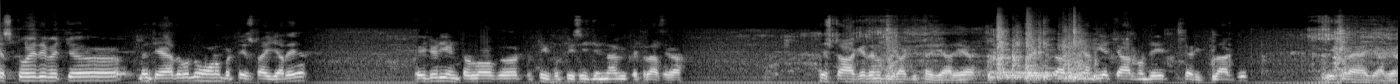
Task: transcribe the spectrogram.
ਇਸ ਟੋਏ ਦੇ ਵਿੱਚ ਪੰਚਾਇਤ ਵੱਲੋਂ ਹੁਣ ਬੱਟੇ ਸਟਾਈ ਜਾ ਰਹੇ ਆ। ਇਹ ਜਿਹੜੀ ਇੰਟਰਲੌਕ ਟੁੱਟੀ ਫੁੱਟੀ ਸੀ, ਜਿੰਨਾ ਵੀ ਕਚਰਾ ਸੀਗਾ ਤੇ ਸਟਾ ਕੇ ਤੈਨੂੰ ਪੂਰਾ ਕੀਤਾ ਜਾ ਰਿਹਾ। ਟਰਾਲੀ ਜਾਂਦੀ ਹੈ ਚਾਰ ਬੰਦੇ ਝੜੀ ਲਾ ਕੇ ਇਹ ਕਰਾਇਆ ਜਾ ਰਿਹਾ।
